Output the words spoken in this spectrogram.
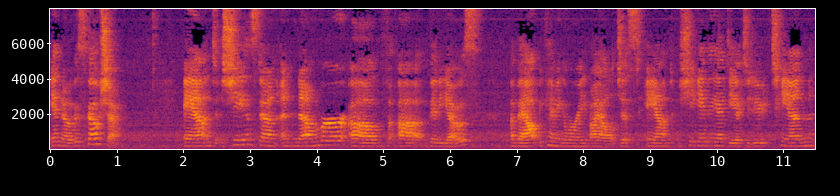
in Nova Scotia. And she has done a number of uh, videos about becoming a marine biologist and she gave me the idea to do 10,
